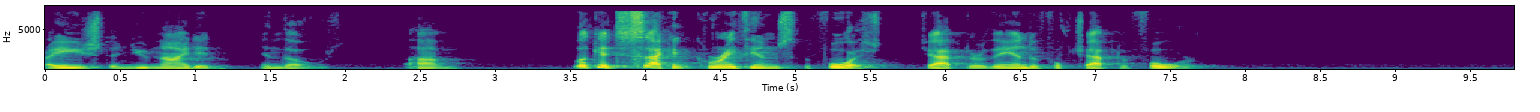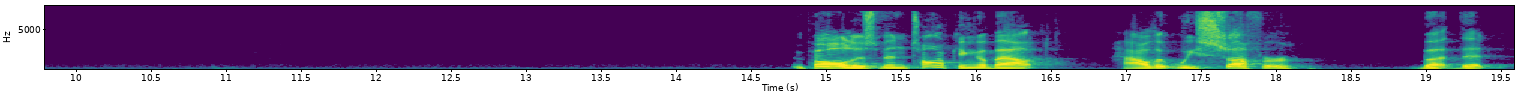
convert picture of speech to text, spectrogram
raised and united in those. Um, look at 2 Corinthians, the fourth chapter, the end of chapter 4. And Paul has been talking about how that we suffer, but that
